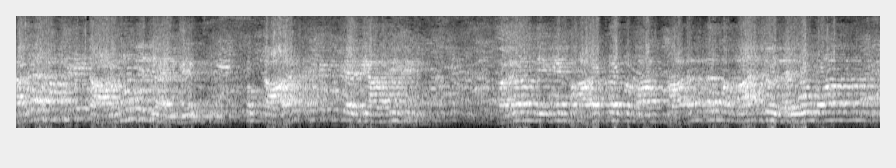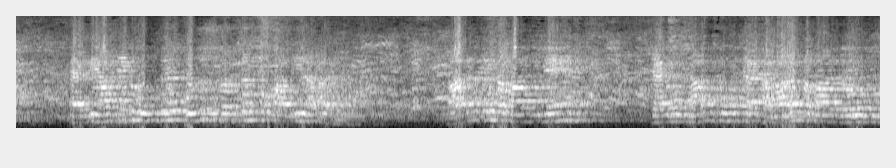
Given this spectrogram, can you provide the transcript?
अगर हम जाएँगे तो कारण कुछ ऐतिहासिक है। अगर हम देखें भारत का समाज भारत का समाज जो है, वो बहुत ऐतिहासिक रूप से पुरुष वर्षन को मानी रहा है। भारत के समाज में, चाहे वो भाग हो, चाहे हमारा समाज हो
